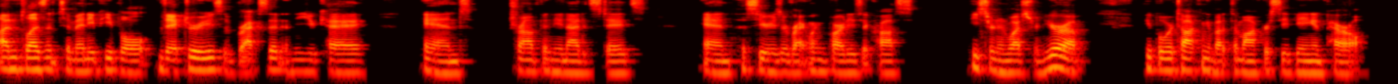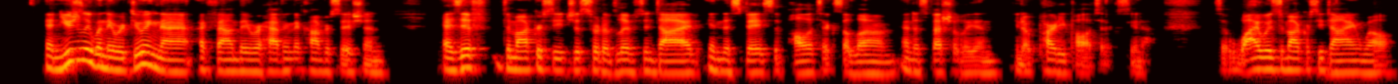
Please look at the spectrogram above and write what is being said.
unpleasant to many people victories of Brexit in the UK and Trump in the United States and a series of right wing parties across Eastern and Western Europe, people were talking about democracy being in peril. And usually, when they were doing that, I found they were having the conversation as if democracy just sort of lived and died in the space of politics alone, and especially in you know party politics. You know, so why was democracy dying? Well,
